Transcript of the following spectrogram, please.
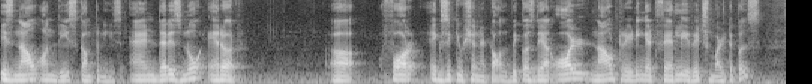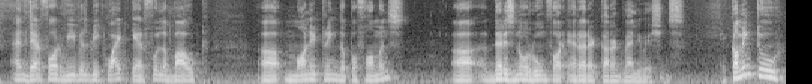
is now on these companies and there is no error uh, for execution at all because they are all now trading at fairly rich multiples and therefore we will be quite careful about uh, monitoring the performance. Uh, there is no room for error at current valuations. Coming to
